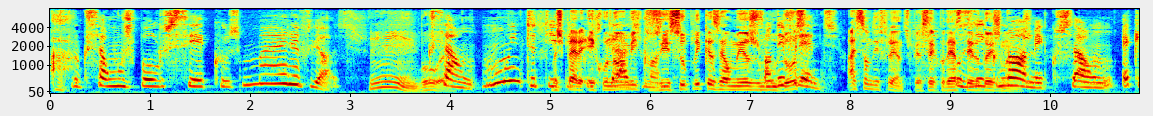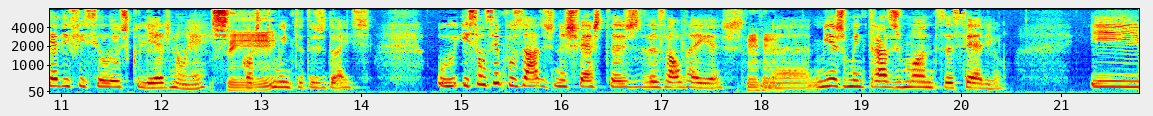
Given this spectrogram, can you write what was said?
Ah. Porque são uns bolos secos maravilhosos. Hum, Que boa. são muito típicos. Mas espera, económicos e súplicas é o mesmo São doce? diferentes. Ah, são diferentes. Pensei que pudesse Os ter dois nomes. económicos são. É que é difícil eu escolher, não é? Sim. Gosto muito dos dois. E são sempre usados nas festas das aldeias, Uhum. na- mesmo em Trás-os-Montes, a sério. E,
